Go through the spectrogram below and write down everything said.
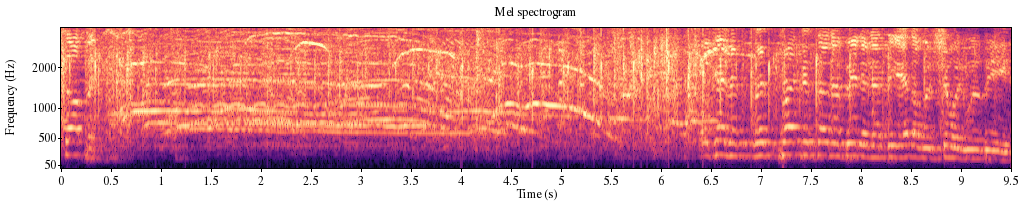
Stop it. Okay, let's, let's practice that a bit and at the end of the show it will be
